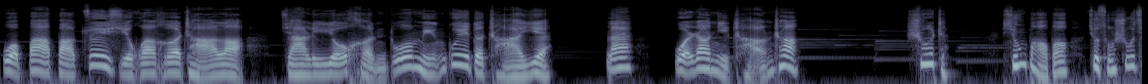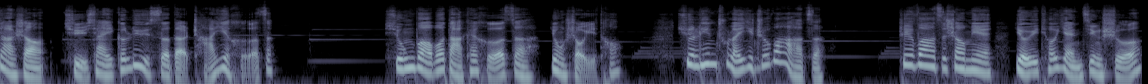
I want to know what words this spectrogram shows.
我爸爸最喜欢喝茶了，家里有很多名贵的茶叶，来，我让你尝尝。说着，熊宝宝就从书架上取下一个绿色的茶叶盒子。熊宝宝打开盒子，用手一掏，却拎出来一只袜子。这袜子上面有一条眼镜蛇，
